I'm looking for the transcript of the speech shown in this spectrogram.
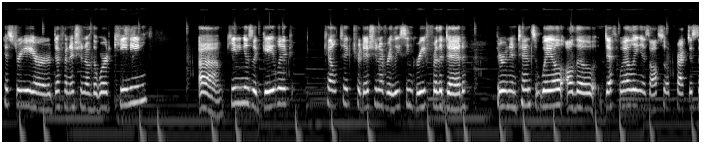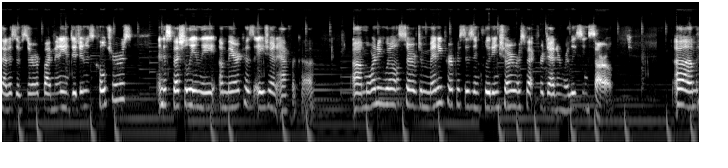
history or definition of the word keening. Um, keening is a Gaelic Celtic tradition of releasing grief for the dead through an intense wail, although death wailing is also a practice that is observed by many indigenous cultures, and especially in the Americas, Asia, and Africa. Uh, mourning wail served many purposes, including showing respect for dead and releasing sorrow. Um,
